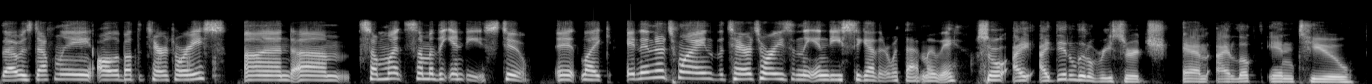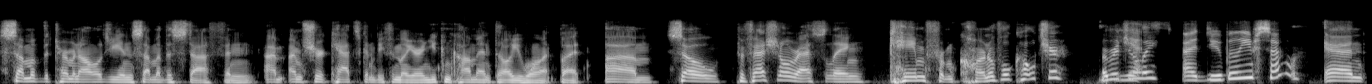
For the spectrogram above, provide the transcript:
That was definitely all about the territories and um, somewhat some of the indies too. It like it intertwined the territories and the indies together with that movie. So I I did a little research and I looked into some of the terminology and some of the stuff and I'm I'm sure Kat's going to be familiar and you can comment all you want, but um so professional wrestling came from carnival culture originally. Yes, I do believe so. And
